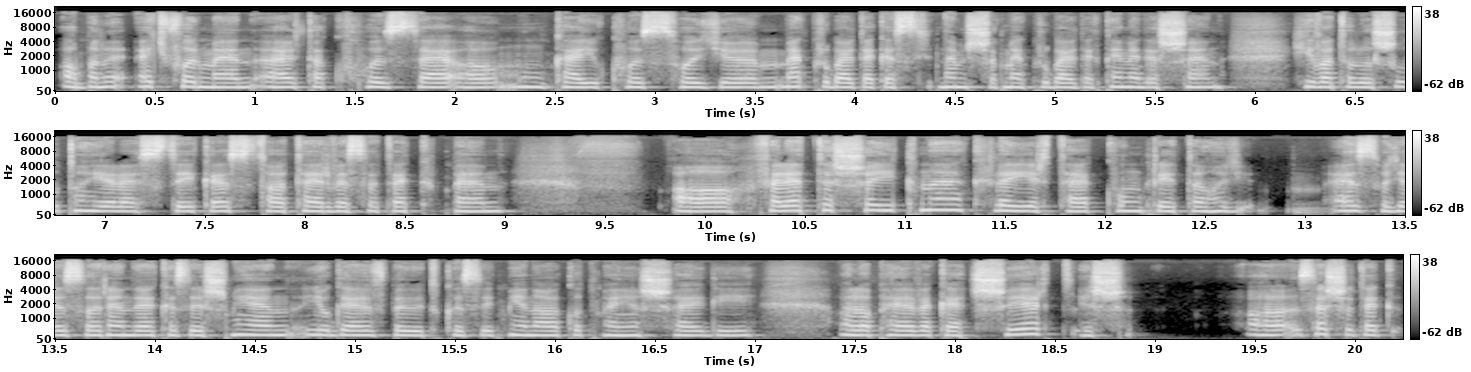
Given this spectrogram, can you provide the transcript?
abban egyformán álltak hozzá a munkájukhoz, hogy megpróbálták ezt, nem is csak megpróbálták, ténylegesen hivatalos úton jelezték ezt a tervezetekben a feletteseiknek, leírták konkrétan, hogy ez vagy ez a rendelkezés milyen jogelvbe ütközik, milyen alkotmányossági alapelveket sért, és az esetek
